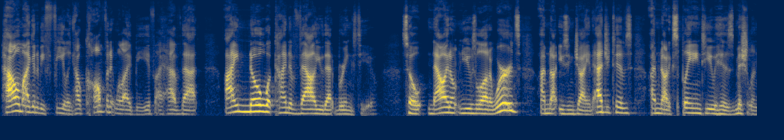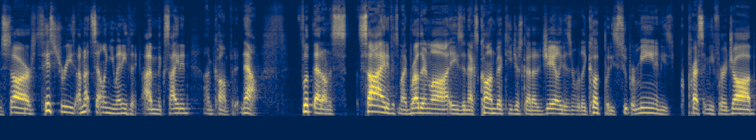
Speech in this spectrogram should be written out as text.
How am I going to be feeling? How confident will I be if I have that? I know what kind of value that brings to you. So now I don't use a lot of words. I'm not using giant adjectives. I'm not explaining to you his Michelin star histories. I'm not selling you anything. I'm excited. I'm confident. Now, flip that on its side. If it's my brother in law, he's an ex convict. He just got out of jail. He doesn't really cook, but he's super mean and he's pressing me for a job.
